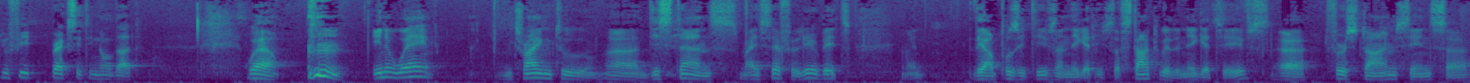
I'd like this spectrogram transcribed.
do you fit Brexit in all that? Well, in a way, I'm trying to uh, distance myself a little bit. I mean, there are positives and negatives. I'll start with the negatives. Uh, first time since uh,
